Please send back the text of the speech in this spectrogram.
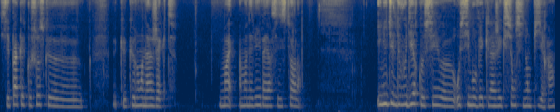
C'est pas quelque chose que, que, l'on injecte. Ouais, à mon avis, il va y avoir ces histoires-là. Inutile de vous dire que c'est euh, aussi mauvais que l'injection, sinon pire. Hein.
